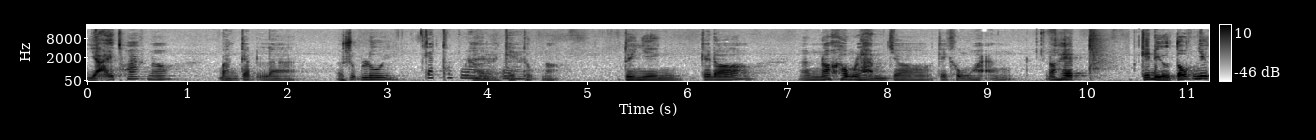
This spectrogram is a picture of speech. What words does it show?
giải thoát nó bằng cách là rút lui Kết thúc nó. hay là kết yeah. thúc nó tuy nhiên cái đó ờ, nó không làm cho cái khủng hoảng nó hết. Cái điều tốt nhất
